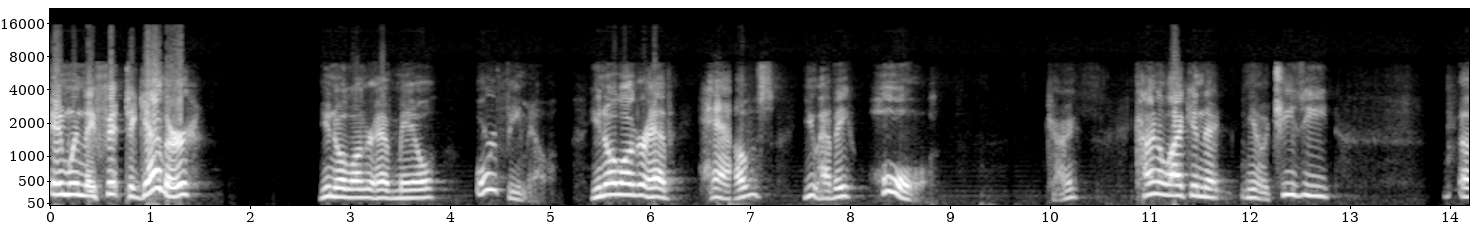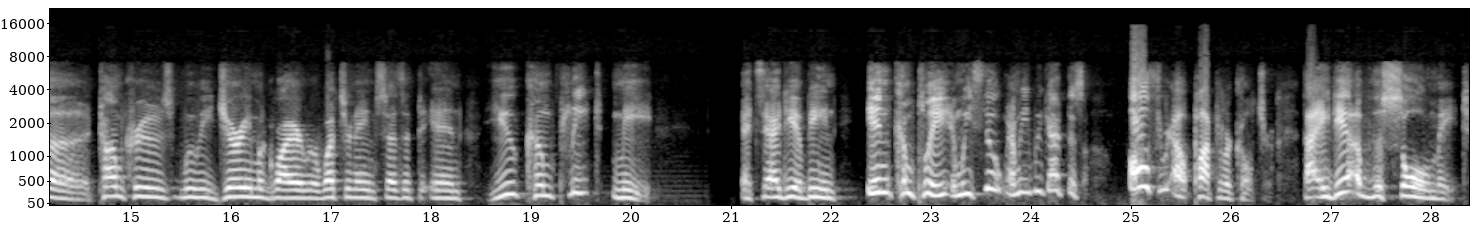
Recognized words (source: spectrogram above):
And when they fit together, you no longer have male or female. You no longer have halves, you have a whole. Okay? Kind of like in that, you know, cheesy uh, Tom Cruise movie, Jerry Maguire, where what's her name says at the end, You complete me. It's the idea of being incomplete, and we still, I mean, we got this all throughout popular culture. The idea of the soulmate.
